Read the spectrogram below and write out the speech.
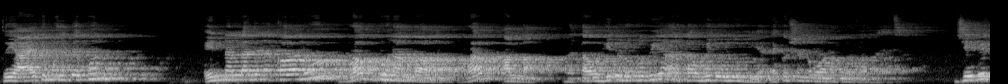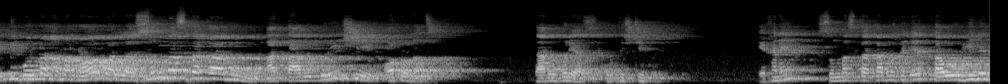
তো এই আয়াতের মধ্যে দেখুন ইন্নাল্লাদিনা কালু রব্বুন আল্লাহ রব আল্লাহ। মানে তাওহিদ রুবিয়া আর তাওহিদ উলুহিয়া, একই সঙ্গে বর্ণনা করে বলা আছে যে ব্যক্তি বলল, আমার রব আল্লাহ সোম্মাস্তাকানু আর তার উপরেই সে অটল আছে। তার উপরে আছে, প্রতিষ্ঠিত। এখানে সোম্মাস্তাকামু থেকে তাওহিদের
